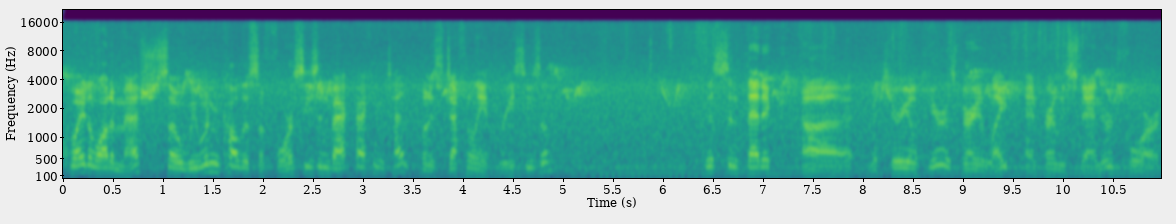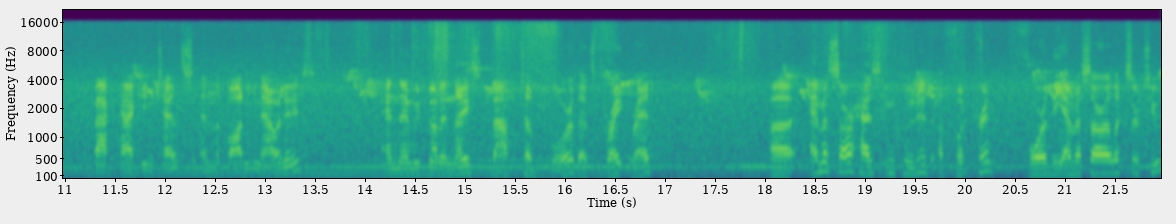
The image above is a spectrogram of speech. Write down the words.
quite a lot of mesh, so we wouldn't call this a four season backpacking tent, but it's definitely a three season. This synthetic uh, material here is very light and fairly standard for backpacking tents and the body nowadays. And then we've got a nice bathtub floor that's bright red. Uh, MSR has included a footprint for the MSR Elixir 2,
